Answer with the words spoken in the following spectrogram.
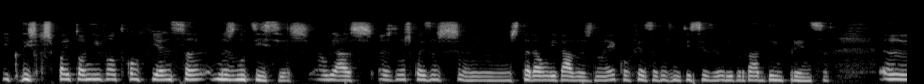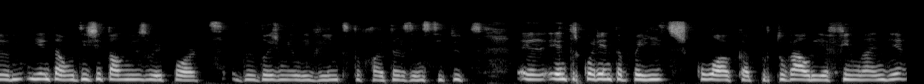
e que diz respeito ao nível de confiança nas notícias. Aliás, as duas coisas uh, estarão ligadas, não é? Confiança das notícias e a liberdade da imprensa. Uh, e então, o Digital News Report de 2020 do Reuters Institute, uh, entre 40 países, coloca Portugal e a Finlândia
